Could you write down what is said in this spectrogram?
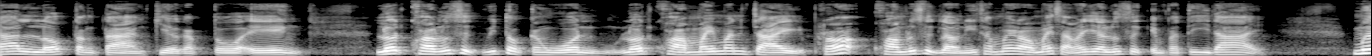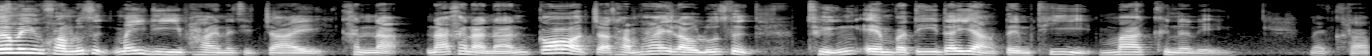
ด้านลบต่างๆ เกี่ยวกับตัวเอง ลดความรู้สึกวิตกกังวล ลดความไม่มั่นใจ เพราะความรู้สึกเหล่านี้ทำให้เราไม่สามารถจะรู้สึก empathy ได้ เมื่อไม่มีความรู้สึกไม่ดีภายในจิตใจขณะณขณะนั้นก็จะทำให้เรารู้สึกถึง empathy ได้อย่างเต็มที่มากขึ้นนั่นเองนะครับ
